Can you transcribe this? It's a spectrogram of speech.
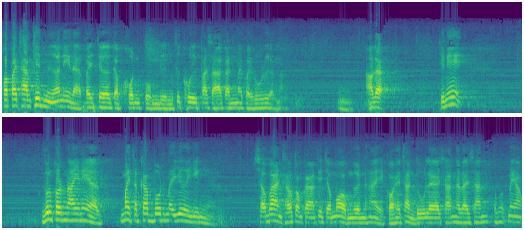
พอไปทางทิศเหนือนี่แหละ ไปเจอกับคนกลุ่มหนึ่งซึ่งคุยภาษากันไม่ค่อยรู้เรื่องอะเอาละทีนี้รุนกรนายเนี่ย ไม่ตะกับบุญไม่เย่อยิง ชาวบ้านเขาต้องการที่จะมอบเงินให้ขอให้ท่านดูแลฉันอะไรฉันเขาบอกไม่เอา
